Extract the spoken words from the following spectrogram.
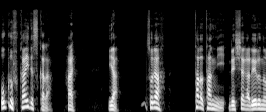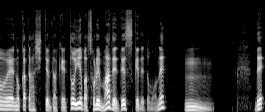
奥深いですから。はい。いやそれはただ単に列車がレールの上乗っかって走ってるだけといえばそれまでですけれどもね。うん。で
